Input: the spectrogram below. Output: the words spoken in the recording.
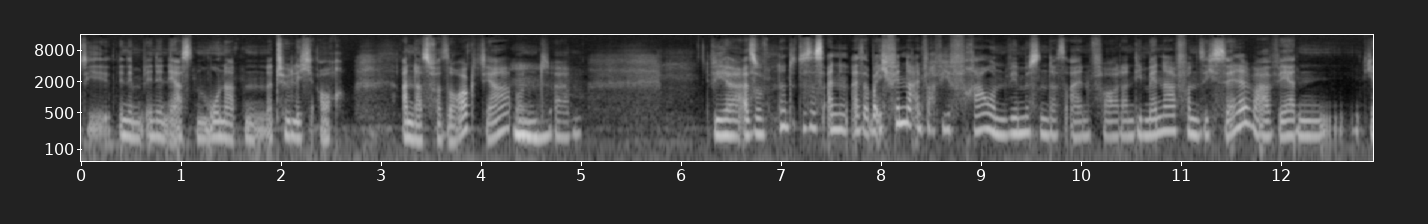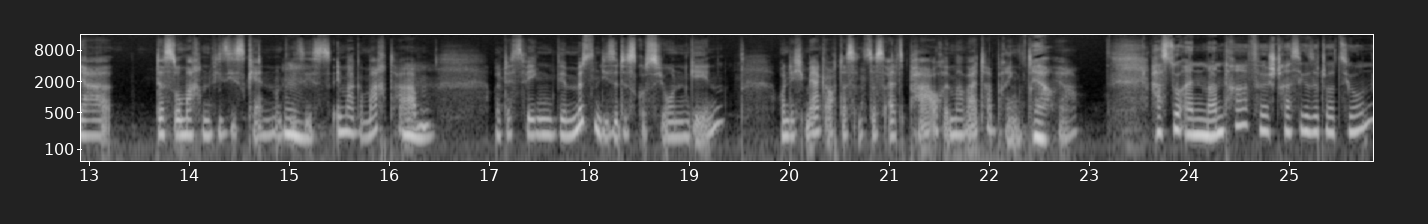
sie in, dem, in den ersten Monaten natürlich auch anders versorgt, ja. Mhm. Und ähm, wir, also ne, das ist ein, also aber ich finde einfach, wir Frauen, wir müssen das einfordern. Die Männer von sich selber werden ja das so machen, wie sie es kennen und mhm. wie sie es immer gemacht haben. Und deswegen, wir müssen diese Diskussionen gehen. Und ich merke auch, dass uns das als Paar auch immer weiterbringt. Ja. ja. Hast du ein Mantra für stressige Situationen?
